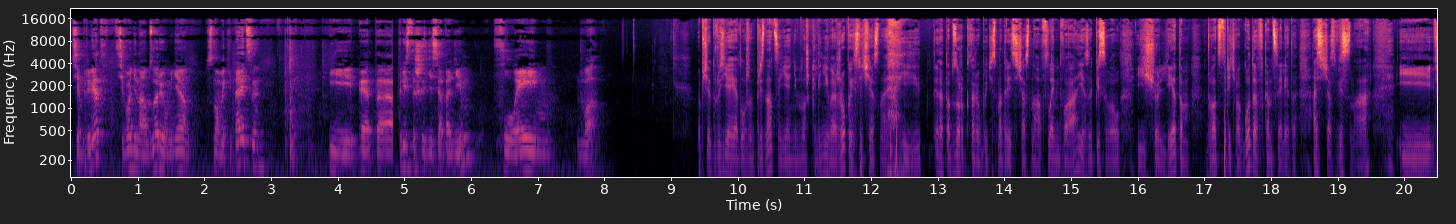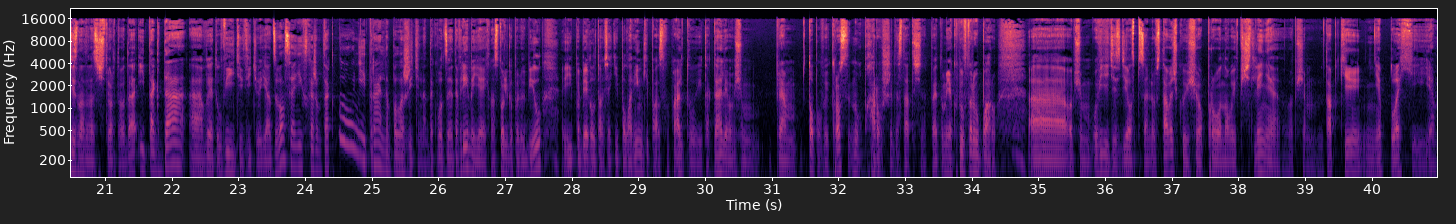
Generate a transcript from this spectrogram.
Всем привет! Сегодня на обзоре у меня снова китайцы. И это 361 Flame 2. Вообще, друзья, я должен признаться, я немножко ленивая жопа, если честно. И этот обзор, который вы будете смотреть сейчас на Flame 2, я записывал еще летом 23 -го года, в конце лета. А сейчас весна, и весна 24 да. И тогда а, вы это увидите в видео. Я отзывался о них, скажем так, ну, нейтрально положительно. Так вот, за это время я их настолько полюбил и побегал там всякие половинки по асфальту и так далее. В общем, прям топовые кроссы, ну, хорошие достаточно. Поэтому я купил вторую пару. А, в общем, увидите, сделал специальную вставочку еще про новые впечатления. В общем, тапки неплохие.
